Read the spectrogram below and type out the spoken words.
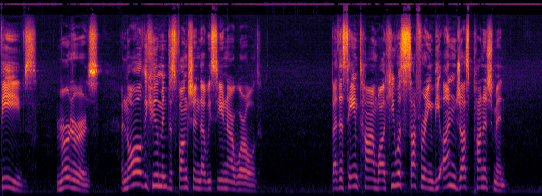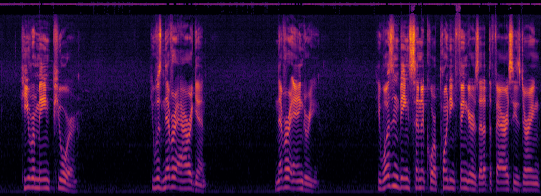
thieves, murderers, and all the human dysfunction that we see in our world. But at the same time, while he was suffering the unjust punishment, he remained pure. He was never arrogant, never angry. He wasn't being cynical or pointing fingers at the Pharisees during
